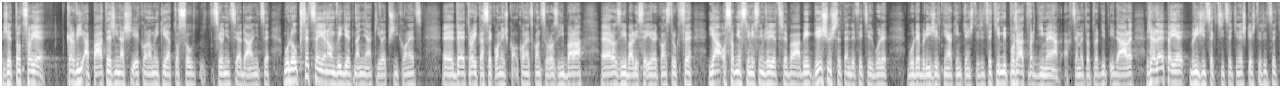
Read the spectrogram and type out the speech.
že to, co je krví a páteří naší ekonomiky, a to jsou silnice a dálnice, budou přece jenom vidět na nějaký lepší konec. Eh, D3 se konec, konec konců rozhýbala, rozhýbaly se i rekonstrukce. Já osobně si myslím, že je třeba, aby, když už se ten deficit bude, bude blížit k nějakým těm 40, my pořád tvrdíme a, a chceme to tvrdit i dále, že lépe je blížit se k 30 než ke 40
